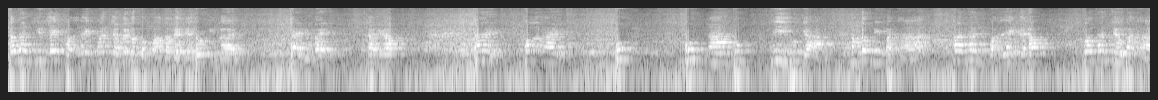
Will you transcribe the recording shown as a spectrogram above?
ถ้าท่านคิดเล็กฝันเล็กท่านจะไม่ประสบความสำเร็จในธุรกิจเลย ใช่หรือไม่ ใช่ไหมครับ ใช่ เพราะอะไร ทุกทุกงานทุกที่ทุกอย่างมันต้องมีปัญหา ถ้าท่านฝันเล็กนะครับว่าท่านเจอปัญหา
